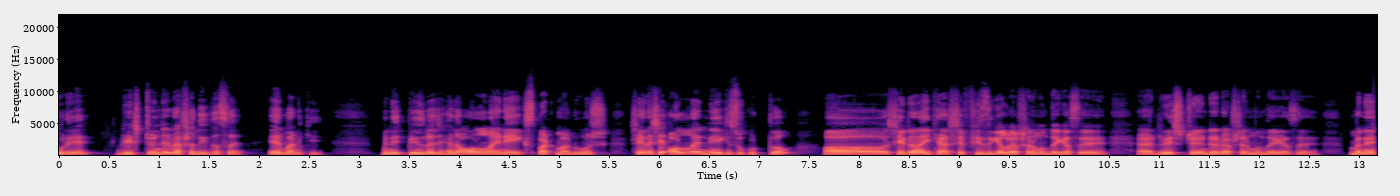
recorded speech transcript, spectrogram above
করে রেস্টুরেন্টের ব্যবসা দিতেছে, এর মানে কি? মানে প্রিন্স ভাই যেখানে অনলাইনে এক্সপার্ট মানুষ, সেখানে সে অনলাইন নিয়ে কিছু করতো সেটা রাইখা সে ফিজিক্যাল ব্যবসার মধ্যে গেছে রেস্টুরেন্টের ব্যবসার মধ্যে গেছে। মানে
